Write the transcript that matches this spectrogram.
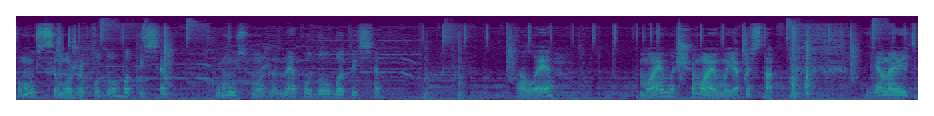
Комусь це може подобатися, комусь може не подобатися. Але маємо, що маємо, якось так. Я навіть,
